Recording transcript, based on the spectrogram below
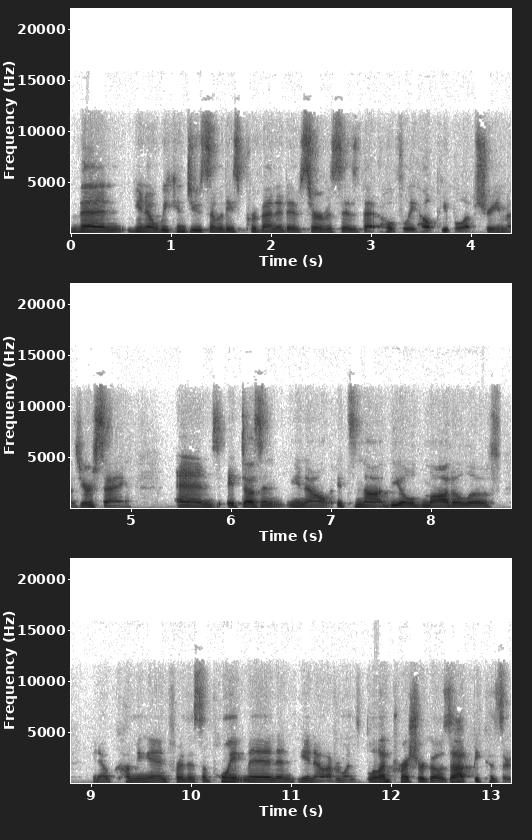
then you know we can do some of these preventative services that hopefully help people upstream as you're saying and it doesn't you know it's not the old model of you know coming in for this appointment and you know everyone's blood pressure goes up because there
